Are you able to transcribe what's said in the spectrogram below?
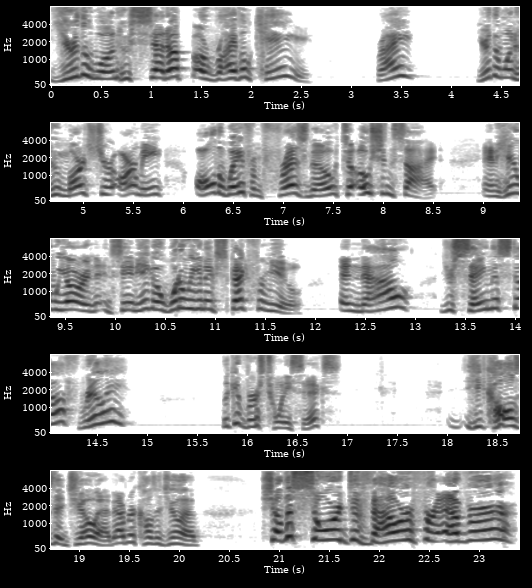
you're the one who set up a rival king, right? You're the one who marched your army all the way from Fresno to Oceanside. And here we are in, in San Diego. What are we going to expect from you? And now you're saying this stuff? Really? Look at verse 26. He calls it Joab. Abner calls it Joab. Shall the sword devour forever?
